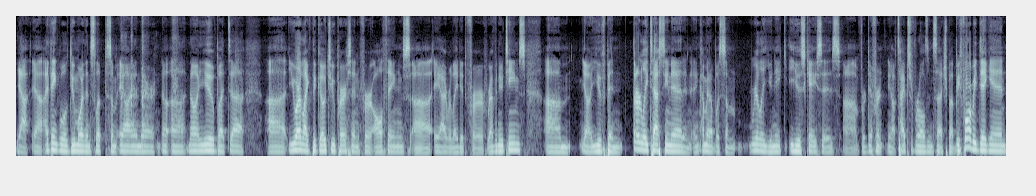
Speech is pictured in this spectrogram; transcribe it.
Yeah, yeah. I think we'll do more than slip some AI in there, uh, uh, knowing you. But uh, uh, you are like the go-to person for all things uh, AI related for revenue teams. Um, you know, you've been thoroughly testing it and, and coming up with some really unique use cases um, for different you know types of roles and such. But before we dig in,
